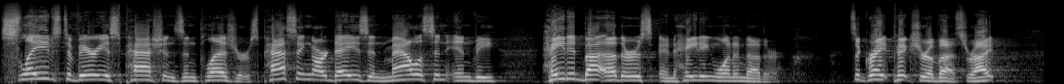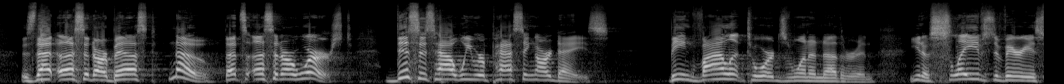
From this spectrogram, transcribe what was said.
slaves to various passions and pleasures, passing our days in malice and envy, hated by others and hating one another. It's a great picture of us, right? Is that us at our best? No, that's us at our worst. This is how we were passing our days, being violent towards one another and you know, slaves to various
